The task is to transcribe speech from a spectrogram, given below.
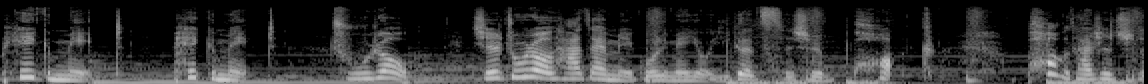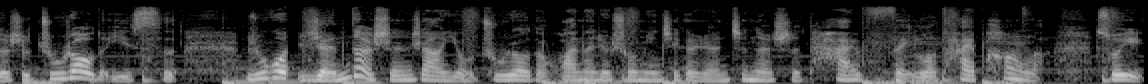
pig meat。pig meat，猪肉。其实猪肉它在美国里面有一个词是 pork。pork 它是指的是猪肉的意思。如果人的身上有猪肉的话，那就说明这个人真的是太肥了，太胖了。所以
